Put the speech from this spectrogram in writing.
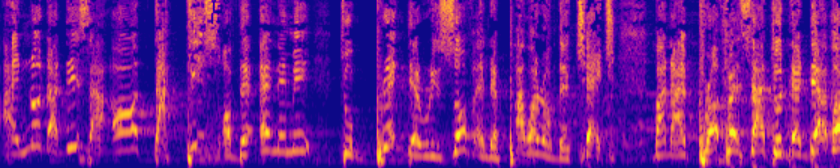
I know that these are all tactics of the enemy to break the resolve and the power of the church. But I prophesy to the devil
